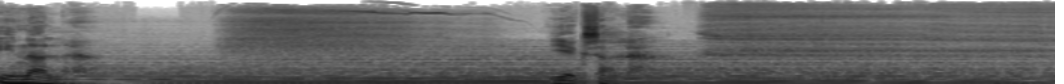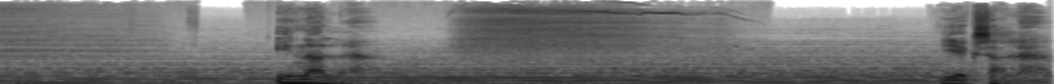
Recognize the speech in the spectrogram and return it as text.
Inhala y exhala. Inhala y exhala.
